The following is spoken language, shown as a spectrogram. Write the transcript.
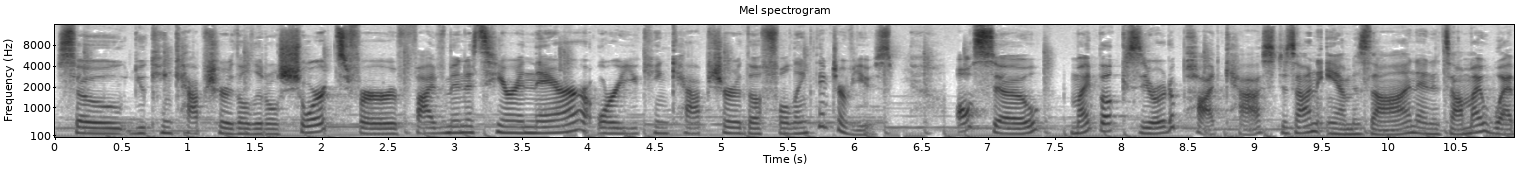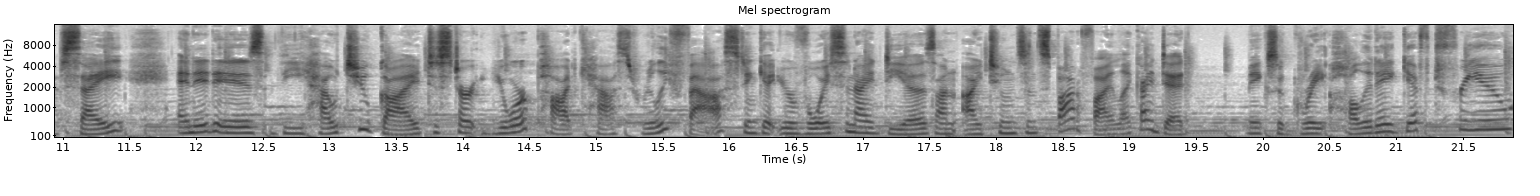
So you can capture the little shorts for five minutes here and there, or you can capture the full length interviews. Also, my book, Zero to Podcast, is on Amazon and it's on my website. And it is the how to guide to start your podcast really fast and get your voice and ideas on iTunes and Spotify, like I did. Makes a great holiday gift for you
